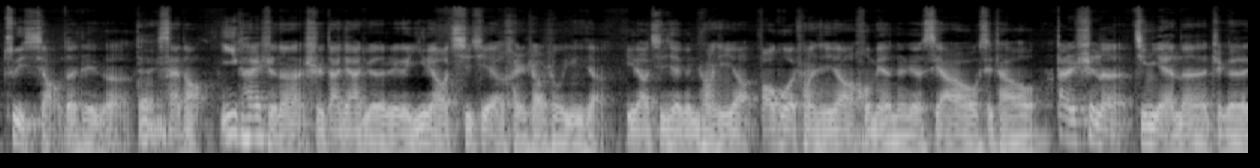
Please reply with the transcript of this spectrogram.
最小的这个赛道。一开始呢，是大家觉得这个医疗器械很少受影响，医疗器械跟创新药，包括创新药后面的这个 CRO、CXO。但是呢，今年呢，这个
